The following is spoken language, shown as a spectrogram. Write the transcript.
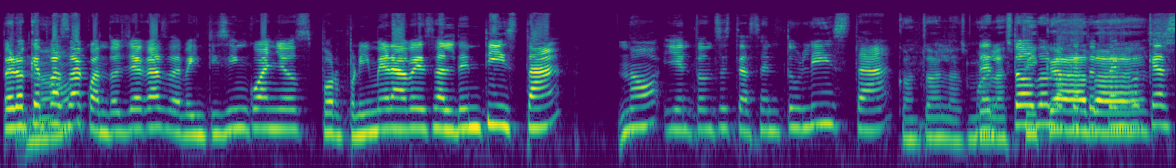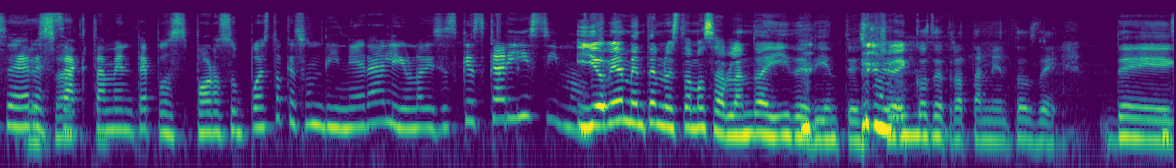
Pero ¿qué pasa cuando llegas de 25 años por primera vez al dentista? ¿No? Y entonces te hacen tu lista. Con todas las muelas de todo lo que te tengo que hacer, exactamente. Pues por supuesto que es un dineral y uno dice es que es carísimo. Y obviamente no estamos hablando ahí de dientes chuecos, de tratamientos de, de,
